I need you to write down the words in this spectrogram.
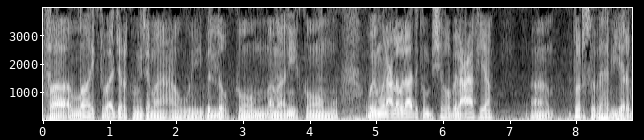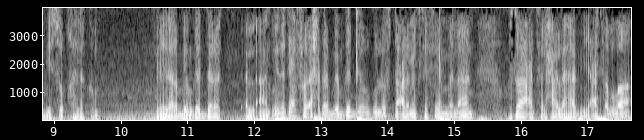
فالله يكتب أجركم يا جماعة ويبلغكم أمانيكم ويمن على أولادكم بالشفاء بالعافيه آه، فرصة ذهبية ربي يسوقها لكم. فإذا ربي مقدرك الآن. وإذا تعرف أحد ربي مقدر قول له افتح على Mix FM الآن وساعد في الحالة هذه. عسى الله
